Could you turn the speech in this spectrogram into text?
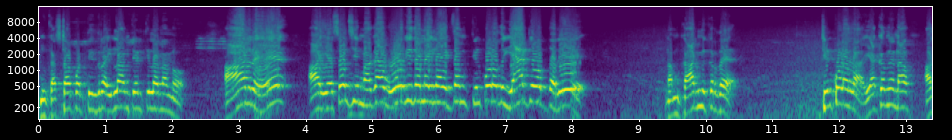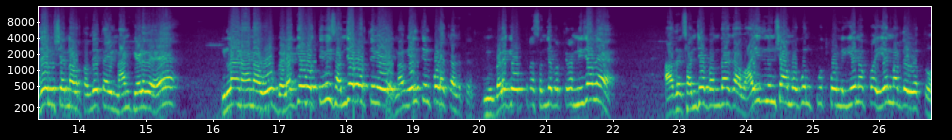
ನೀವು ಕಷ್ಟಪಡ್ತಿದ್ರ ಇಲ್ಲ ಅಂತ ಹೇಳ್ತಿಲ್ಲ ನಾನು. ಆದರೆ, ಆ ಎಸ್ ಎಲ್ ಸಿ ಮಗ ಹೋಗಿದಾನ ಇಲ್ಲ ಎಕ್ಸಾಮ್ ತಿಳ್ಕೊಳ್ಳೋದು ಯಾರ ಜವಾಬ್ದಾರಿ? ನಮ್ಮ ಕಾರ್ಮಿಕರದೆ. ತಿಳ್ಕೊಳ್ಳಲ್ಲ, ಯಾಕಂದ್ರೆ ನಾವು ಅದೇ ವಿಷಯನ ಅವ್ರ ತಂದೆ ತಾಯಿ ನಾನು ಕೇಳಿದೆ, ಇಲ್ಲ ಅಣ್ಣ, ನಾವು ಬೆಳಗ್ಗೆ ಹೋಗ್ತೀವಿ, ಸಂಜೆ ಬರ್ತೀವಿ. ನಾವು ಎಲ್ಲಿ ತಿಳ್ಕೊಳಕ್ಕಾಗುತ್ತೆ? ನೀವು ಬೆಳಗ್ಗೆ ಹೋಗ್ತೀರಾ, ಸಂಜೆ ಬರ್ತೀರಾ? ನಿಜಾನೇ. ಆದ್ರೆ ಸಂಜೆ ಬಂದಾಗ ಐದು ನಿಮಿಷ ಆ ಮಗುನ್ ಕೂತ್ಕೊಂಡು ಏನಪ್ಪ, ಏನ್ ಮಾಡ್ದೆ ಇವತ್ತು?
